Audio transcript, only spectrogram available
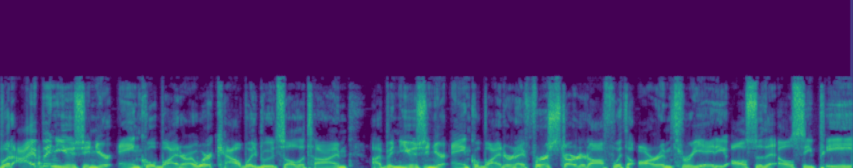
but I've been using your ankle biter. I wear cowboy boots all the time. I've been using your ankle biter, and I first started off with the RM380, also the LCP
